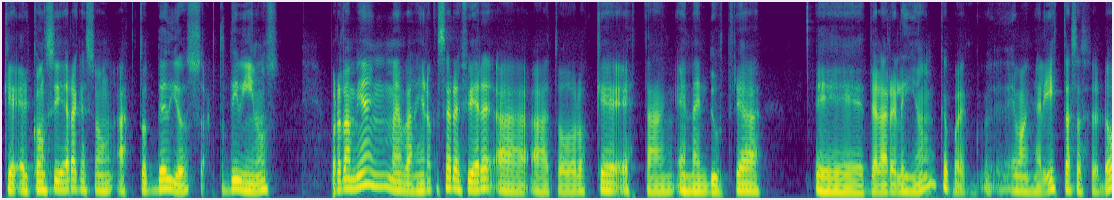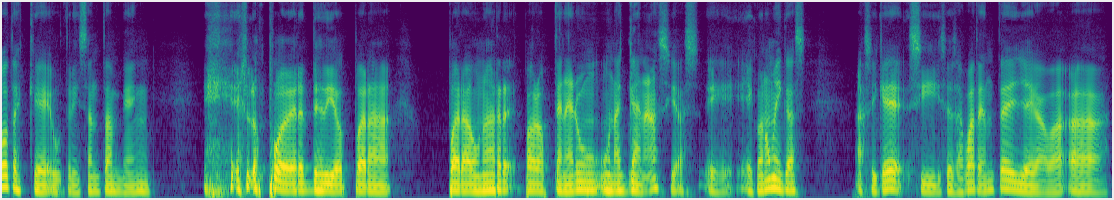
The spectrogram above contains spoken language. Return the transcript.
que él considera que son actos de Dios, actos divinos, pero también me imagino que se refiere a, todos los que están en la industria eh, de la religión, que pues evangelistas, sacerdotes, que utilizan también los poderes de Dios para para, una, para obtener unas ganancias eh, económicas. Así que si esa patente llegaba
